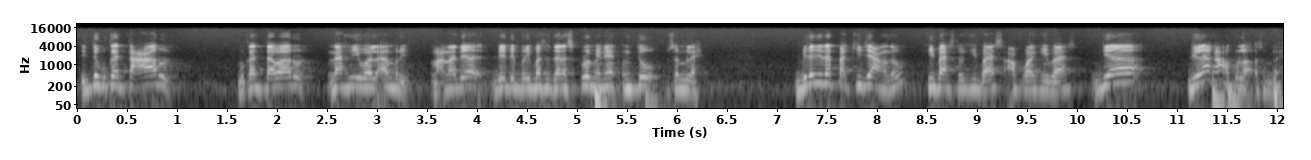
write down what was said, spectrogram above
Itu bukan ta'arud. Bukan tawarud nahi wal amri. Makna dia dia diberi masa dalam 10 minit untuk sembelih bila dia dapat kijang tu kibas tu kibas apa kibas dia dilarang pula sebelah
